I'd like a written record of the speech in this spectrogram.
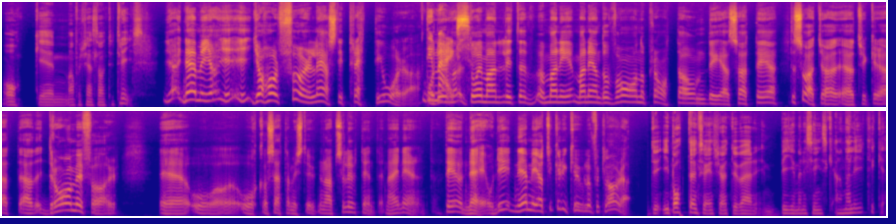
Och eh, man får känsla av att du trivs. Ja, nej, men jag, jag har föreläst i 30 år. Va? Det och märks. Då är man, lite, man, är, man är ändå van att prata om det. Så att det är inte så att jag, jag tycker att jag drar mig för eh, och åka och sätta mig i studion. Absolut inte. Nej, det är det inte. Det, nej, och det, nej, men jag tycker det är kul att förklara. Du, I botten så vet jag att du är biomedicinsk analytiker.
